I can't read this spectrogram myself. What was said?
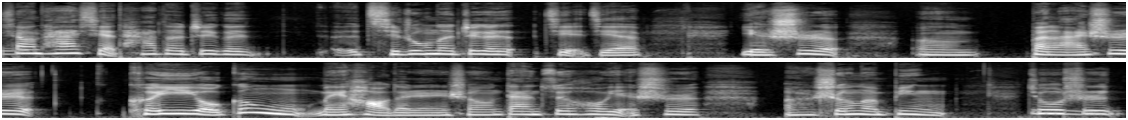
像他写他的这个呃其中的这个姐姐也是，嗯，本来是可以有更美好的人生，但最后也是，嗯，生了病，就是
